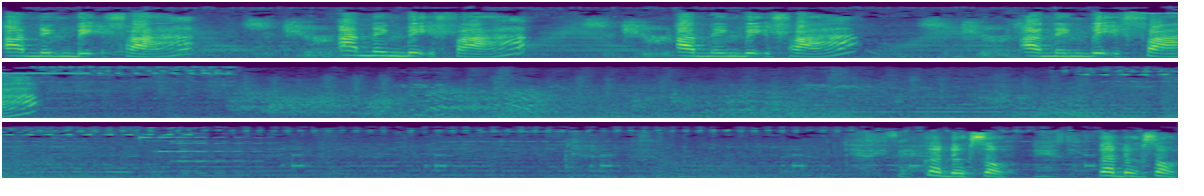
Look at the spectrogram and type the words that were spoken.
An ninh bị phá. An ninh bị phá. An ninh bị phá. An ninh bị phá. Gần được rồi. Gần được rồi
